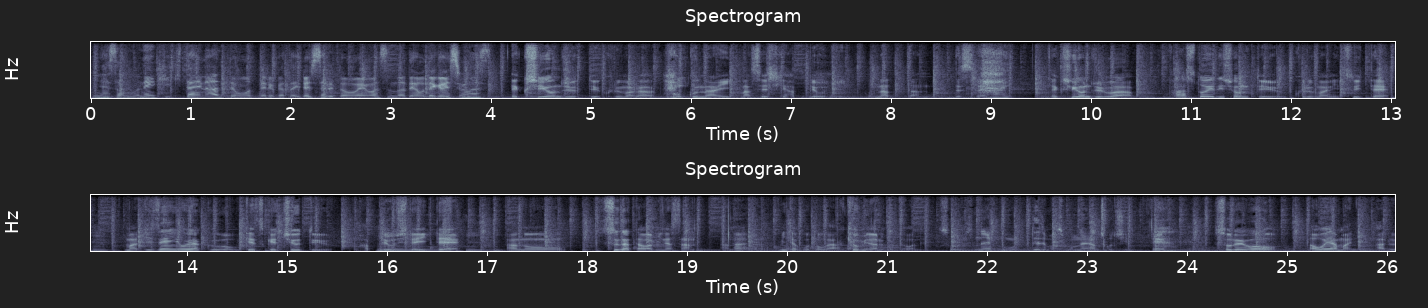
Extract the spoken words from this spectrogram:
皆さんもね聞きたいなって思ってる方いらっしゃると思いますのでお願いします。XC40 っていう車が国内、はい、まあ、正式発表になったんですね、はい、XC40 はファーストエディションっていう車について、うん、まあ、事前予約を受付中という発表をしていて、あの姿は皆さんあの、はい、見たことが興味のある方はねそうですね。もう出てますもんねあちこち。えそれを青山にある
